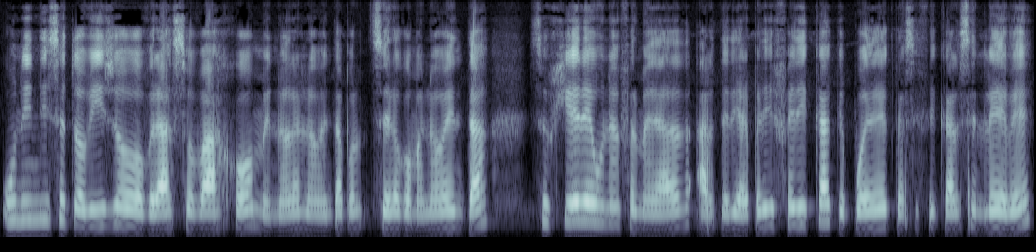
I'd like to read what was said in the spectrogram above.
Un índice tobillo-brazo bajo menor al 90 por 0,90 sugiere una enfermedad arterial periférica que puede clasificarse leve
